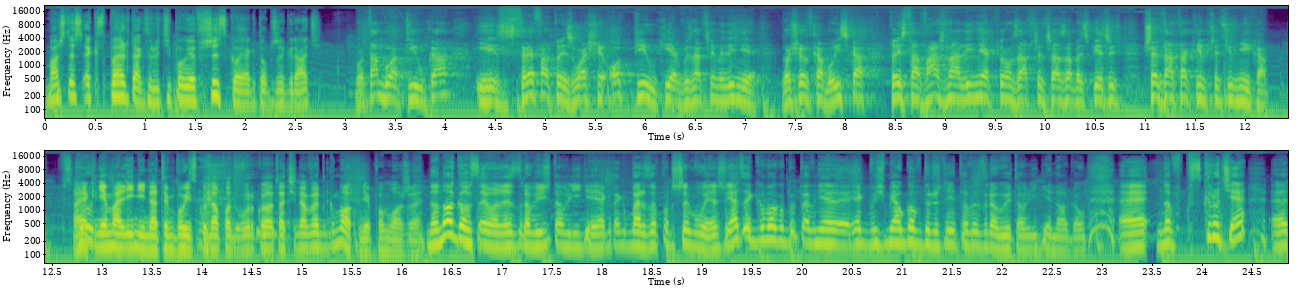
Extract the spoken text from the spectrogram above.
Masz też eksperta, który ci powie wszystko, jak dobrze grać. Bo tam była piłka i strefa to jest właśnie od piłki, jak wyznaczymy linię do środka boiska, to jest ta ważna linia, którą zawsze trzeba zabezpieczyć przed atakiem przeciwnika. A jak nie ma linii na tym boisku na podwórku, no to ci nawet gmok nie pomoże. No nogą sobie możesz zrobić tą linię, jak tak bardzo potrzebujesz. Jacek mógłby pewnie, jakbyś miał go w drużynie, to by zrobił tą linię nogą. E, no w skrócie, e,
